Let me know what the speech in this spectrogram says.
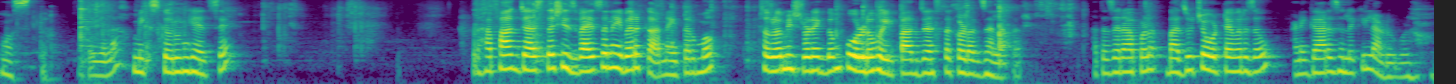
मस्त. आता याला मिक्स करून घ्यायचे. तर हा पाक जास्त शिजवायचा नाही बरं का? नाहीतर मग सगळं मिश्रण एकदम कोरडं होईल. पाक जास्त कडक झाला तर. आता जरा आपण बाजूच्या ओट्यावर जाऊ आणि गार झालं की लाडू वळू.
